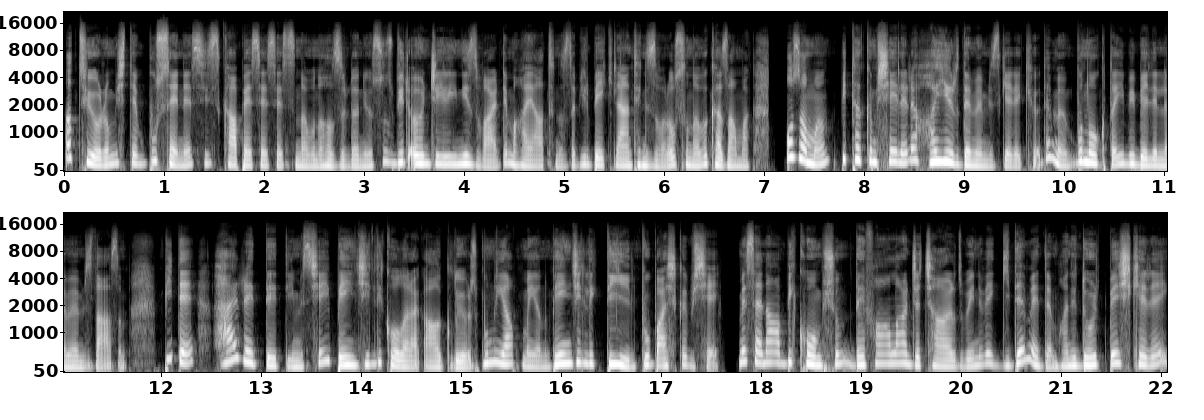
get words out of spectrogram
Atıyorum işte bu sene siz KPSS sınavına hazırlanıyorsunuz. Bir önceliğiniz var değil mi hayatınızda? Bir beklentiniz var o sınavı kazanmak. O zaman bir takım şeylere hayır dememiz gerekiyor değil mi? Bu noktayı bir belirlememiz lazım. Bir de her reddettiğimiz şeyi bencillik olarak algılıyoruz. Bunu yapmayalım. Bencillik değil bu başka bir şey. Mesela bir komşum defalarca çağırdı beni ve gidemedim. Hani 4-5 kere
